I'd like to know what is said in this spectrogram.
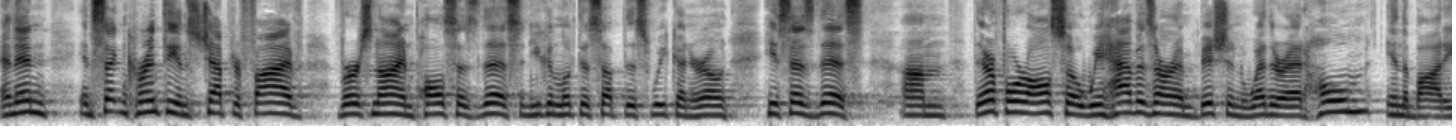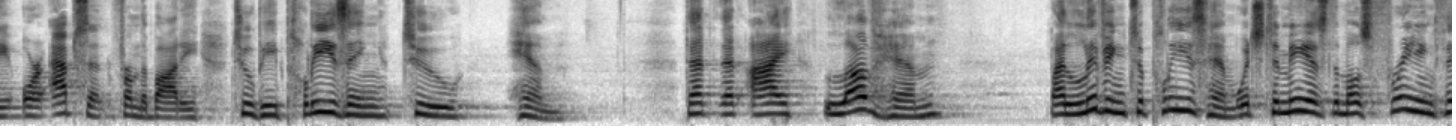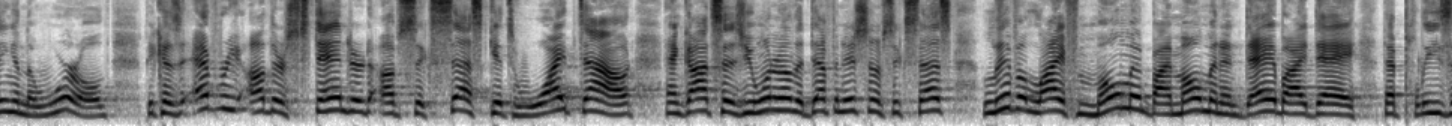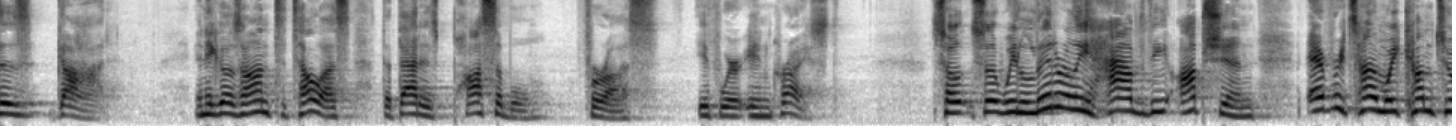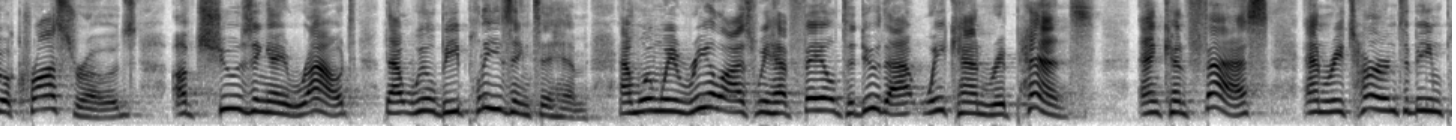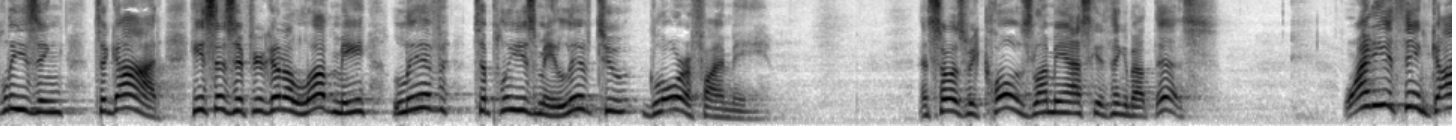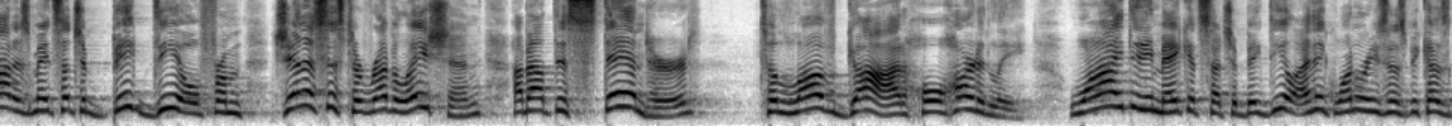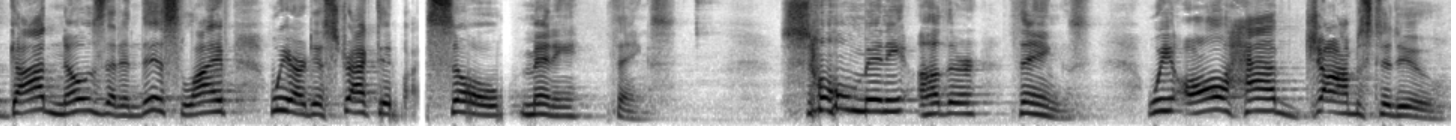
And then in 2 Corinthians chapter 5 verse 9 Paul says this and you can look this up this week on your own. He says this, um, therefore also we have as our ambition whether at home in the body or absent from the body to be pleasing to him. That that I love him by living to please Him, which to me is the most freeing thing in the world because every other standard of success gets wiped out. And God says, You want to know the definition of success? Live a life moment by moment and day by day that pleases God. And He goes on to tell us that that is possible for us if we're in Christ. So, so we literally have the option every time we come to a crossroads of choosing a route that will be pleasing to Him. And when we realize we have failed to do that, we can repent and confess and return to being pleasing to God. He says, if you're going to love me, live to please me, live to glorify me. And so, as we close, let me ask you to think about this. Why do you think God has made such a big deal from Genesis to Revelation about this standard to love God wholeheartedly? Why did he make it such a big deal? I think one reason is because God knows that in this life we are distracted by so many things. So many other things. We all have jobs to do.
